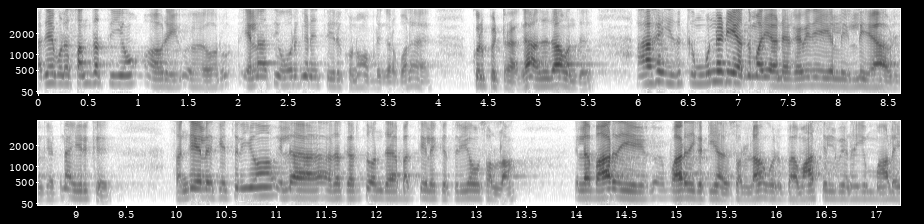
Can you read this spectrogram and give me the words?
அதே போல் சந்தத்தையும் அவர் ஒரு எல்லாத்தையும் ஒருங்கிணைத்து இருக்கணும் அப்படிங்கிற போல குறிப்பிட்டுறாங்க. அதுதான் வந்து. ஆக இதுக்கு முன்னாடி அந்த மாதிரியான கவிதைகள் இல்லையா அப்படின்னு கேட்டால் இருக்குது சங்க இலக்கியத்திலையும் இல்லை அதற்கு அடுத்து வந்த பக்தி இலக்கியத்திலையும் சொல்லலாம். இல்லை பாரதி பாரதி கட்டியும் அதை சொல்லலாம். இப்போ மாசில் வீணையும் மாலை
